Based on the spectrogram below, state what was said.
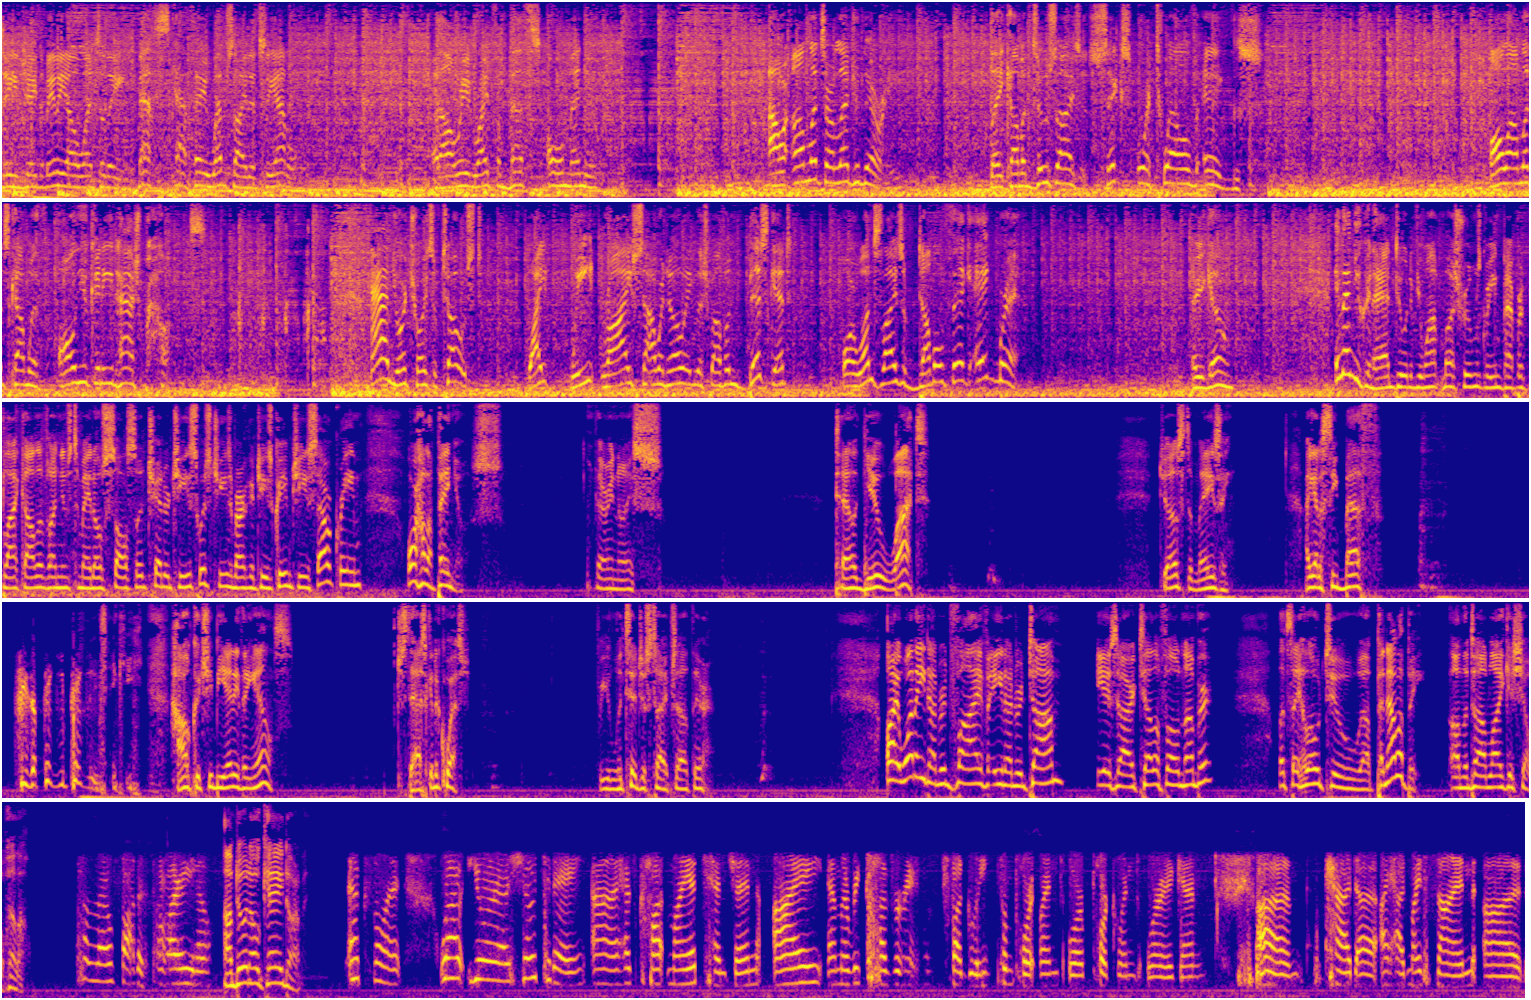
DJ D'Amelio went to the Beth's Cafe website in Seattle. And I'll read right from Beth's own menu. Our omelets are legendary. They come in two sizes, 6 or 12 eggs. All omelets come with all-you-can-eat hash browns. and your choice of toast. White, wheat, rye, sourdough, English muffin, biscuit, or one slice of double-thick egg bread. There you go. And then you can add to it if you want mushrooms, green peppers, black olives, onions, tomatoes, salsa, cheddar cheese, Swiss cheese, American cheese, cream cheese, sour cream, or jalapenos. Very nice. Tell you what. Just amazing. I got to see Beth. She's a piggy piggy. How could she be anything else? Just asking a question. For you litigious types out there. All right, 1-800-5800-TOM is our telephone number. Let's say hello to uh, Penelope on the Tom Leykis Show. Hello. Hello, Father. How are you? I'm doing okay, darling. Excellent. Well, your uh, show today uh, has caught my attention. I am a recovering fugly from Portland or Portland, Oregon. Um, had uh, I had my son uh,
